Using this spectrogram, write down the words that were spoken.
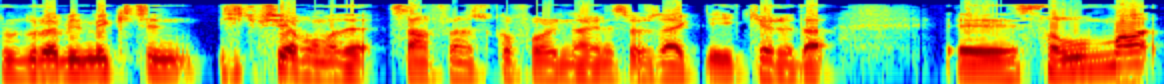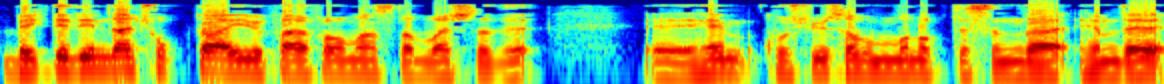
durdurabilmek için hiçbir şey yapamadı San Francisco 49ers özellikle ilk yarıda. Ee, savunma beklediğimden çok daha iyi bir performansla başladı. Ee, hem koşuyu savunma noktasında hem de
